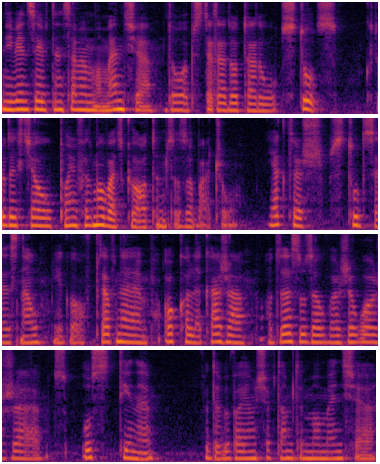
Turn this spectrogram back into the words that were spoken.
Mniej więcej w tym samym momencie do Webstera dotarł Stutz, który chciał poinformować go o tym, co zobaczył. Jak też Stutz zeznał, jego wprawne oko lekarza od razu zauważyło, że z ust Tiny wydobywają się w tamtym momencie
